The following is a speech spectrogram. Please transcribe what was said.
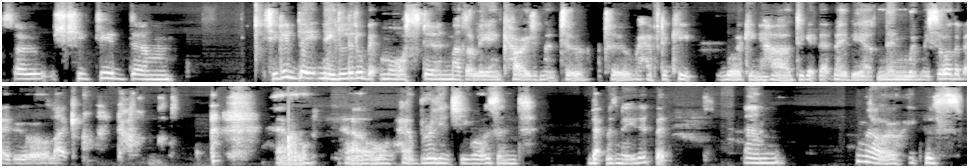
So she did. Um, she did need a little bit more stern motherly encouragement to to have to keep working hard to get that baby out. And then when we saw the baby, we were all like, "Oh my god, how how how brilliant she was, and that was needed. But um, no, it was.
